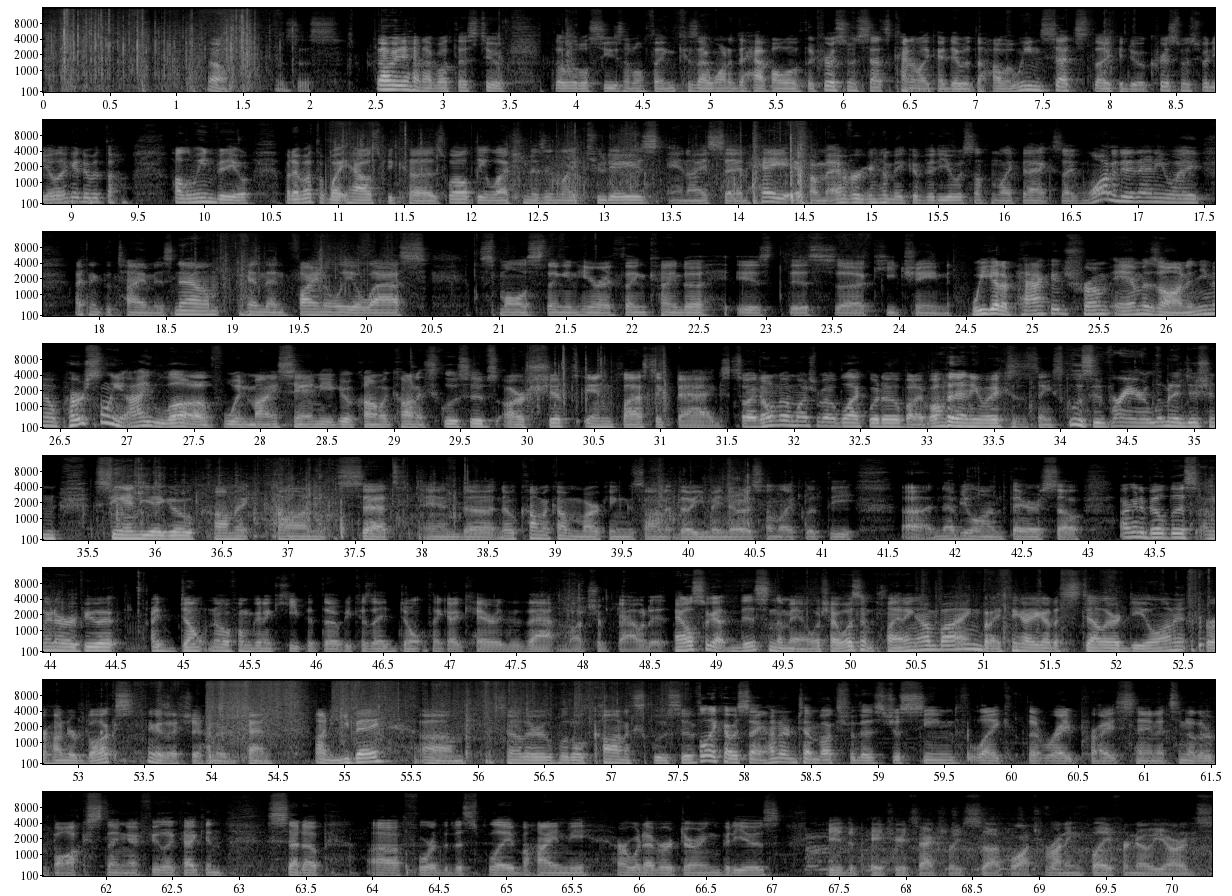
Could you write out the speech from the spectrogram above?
Oh, what's this? Oh yeah, and I bought this too, the little seasonal thing, because I wanted to have all of the Christmas sets, kind of like I did with the Halloween sets, that I could do a Christmas video like I did with the Halloween video, but I bought the White House because, well, the election is in like two days, and I said, hey, if I'm ever going to make a video with something like that, because I wanted it anyway, I think the time is now, and then finally, alas, smallest thing in here, I think, kind of, is this uh, keychain. We got a package from Amazon, and you know, personally, I love when my San Diego Comic-Con exclusives are shipped in plastic bags. So I don't know much about Black Widow, but I bought it anyway because it's an exclusive, rare, limited edition San Diego Comic-Con set, and uh, no Comic-Con markings on it, though, you may notice, unlike with the uh, Nebulon there. So I'm going to build this, I'm going to review it. I don't know if I'm going to keep it, though, because I don't think I care that much about it. I also got this in the mail, which I wasn't planning on buying buying, but I think I got a stellar deal on it for 100 bucks. I think it was actually 110 on eBay. Um, it's another little con exclusive. Like I was saying, 110 bucks for this just seemed like the right price, and it's another box thing I feel like I can set up uh, for the display behind me or whatever during videos. Dude, the Patriots actually suck. Watch running play for no yards.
